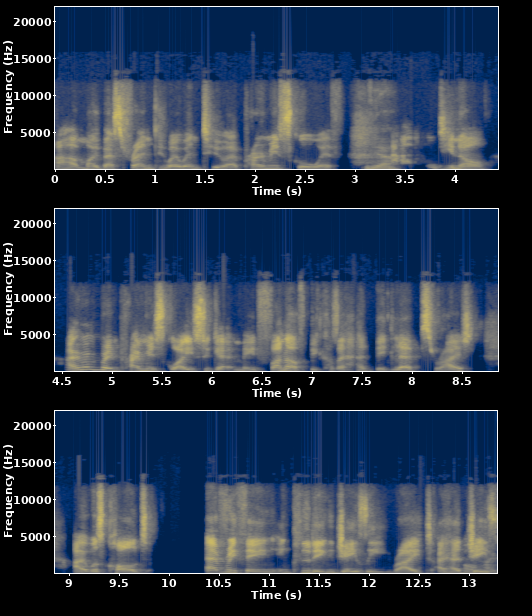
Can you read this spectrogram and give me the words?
uh, my best friend who i went to a primary school with. Yeah. And you know I remember in primary school, I used to get made fun of because I had big lips, right? I was called everything, including Jay Z, right? I had oh Jay Z.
